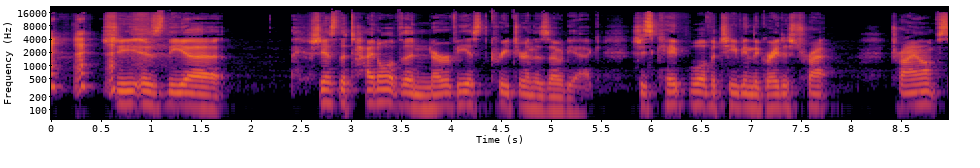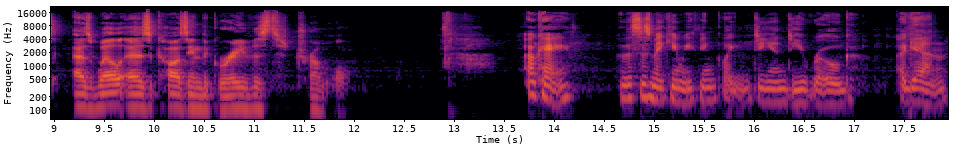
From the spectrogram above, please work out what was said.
she is the uh she has the title of the nerviest creature in the zodiac. She's capable of achieving the greatest tri- triumphs as well as causing the gravest trouble. Okay, this is making me think like D and D rogue again.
